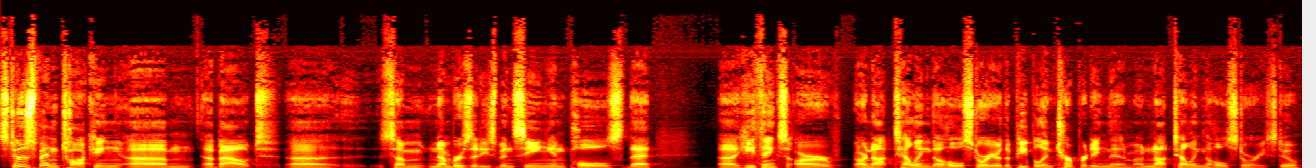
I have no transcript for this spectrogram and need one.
Stu's been talking um, about uh, some numbers that he's been seeing in polls that uh, he thinks are are not telling the whole story, or the people interpreting them are not telling the whole story. Stu.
